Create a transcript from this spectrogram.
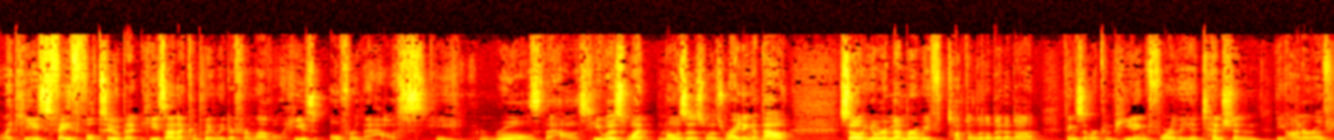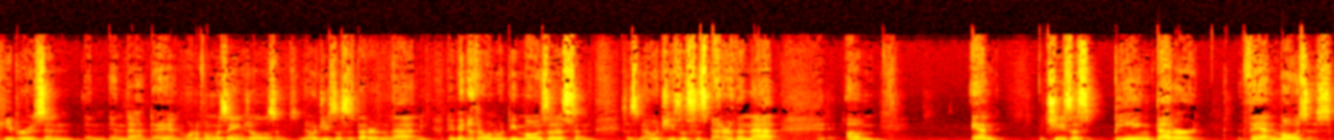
like he's faithful too, but he's on a completely different level. He's over the house. He rules the house. He was what Moses was writing about. So you'll remember we've talked a little bit about things that were competing for the attention, the honor of Hebrews in, in, in that day. And one of them was angels, and no, Jesus is better than that. And maybe another one would be Moses, and says, no, Jesus is better than that. Um, and Jesus being better than Moses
